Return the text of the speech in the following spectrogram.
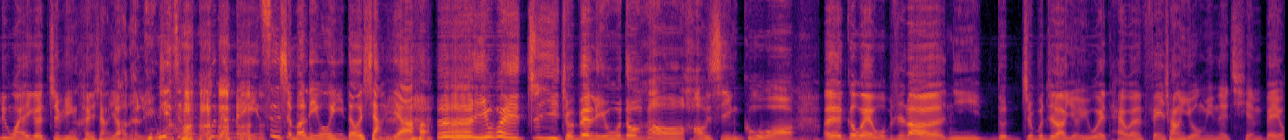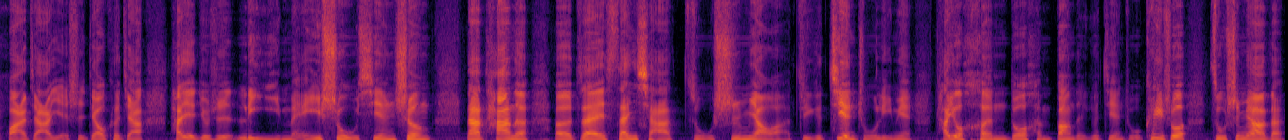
另外一个志平很想要的礼物你。怎么不能每一次什么礼物你都想要？呃，因为志毅准备礼物都好好辛苦哦。呃，各位，我不知道你的知不知道，有一位台湾非常有名的前辈画家，也是雕刻家，他也就是李梅树先生。那他呢，呃，在三峡祖师庙啊这个建筑里面，他有很多很棒的一个建筑，可以说祖师庙的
